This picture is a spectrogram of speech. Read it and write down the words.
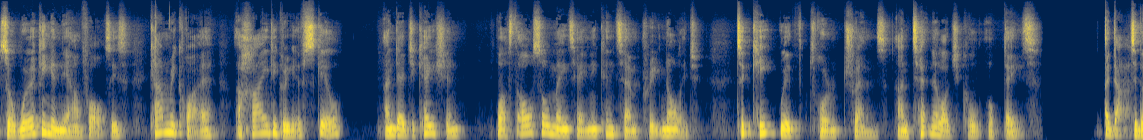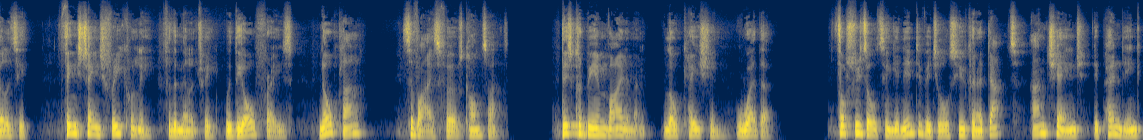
So, working in the armed forces can require a high degree of skill and education, whilst also maintaining contemporary knowledge to keep with current trends and technological updates. Adaptability. Things change frequently for the military with the old phrase, no plan survives first contact. This could be environment, location, weather, thus resulting in individuals who can adapt and change depending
